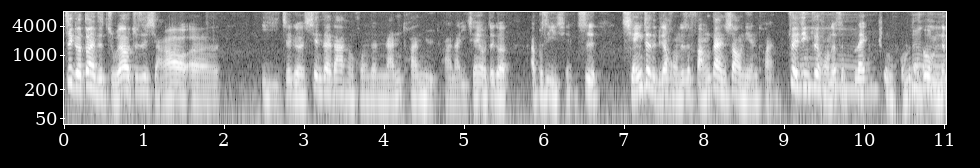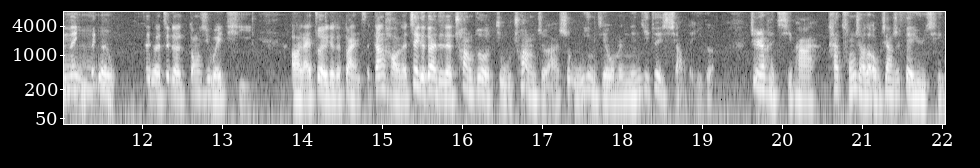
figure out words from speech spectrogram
这个段子主要就是想要呃，以这个现在大家很红的男团女团啊，以前有这个啊，不是以前，是前一阵子比较红的是防弹少年团，最近最红的是 Blackpink。我们想说，我们能不能以这个这个这个东西为题哦，来做一个个段子？刚好呢，这个段子的创作主创者啊是吴映洁，我们年纪最小的一个。这人很奇葩，他从小的偶像是费玉清。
